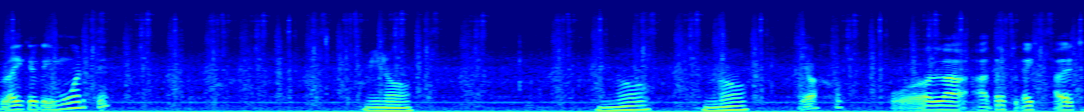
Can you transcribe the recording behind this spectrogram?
Por ahí creo que hay muerte. Camino. No. No. Ahí abajo. Por la. Atrás, ahí, a derecha.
